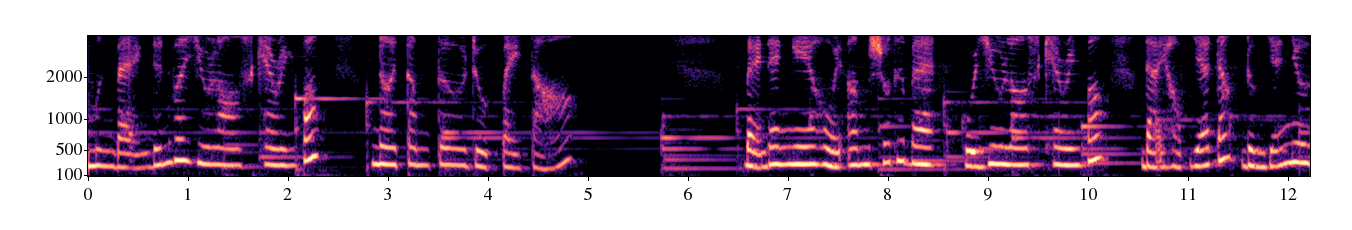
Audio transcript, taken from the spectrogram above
mừng bạn đến với Yulon's Caring Box, nơi tâm tư được bày tỏ. Bạn đang nghe hồi âm số thứ ba của Yulon's Caring Box, Đại học giá đắt đừng giá như.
